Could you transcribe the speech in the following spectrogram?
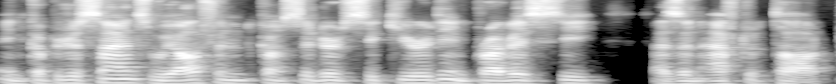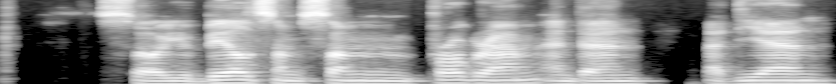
in computer science, we often consider security and privacy as an afterthought. So you build some some program, and then at the end,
